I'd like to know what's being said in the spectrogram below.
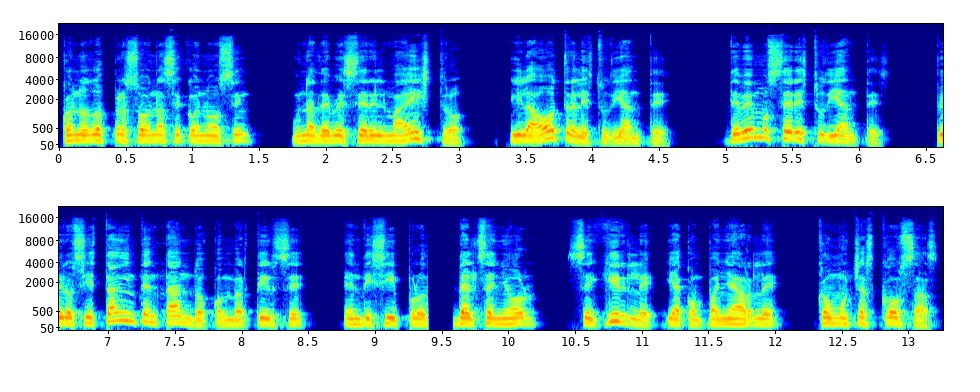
Cuando dos personas se conocen, una debe ser el maestro y la otra el estudiante. Debemos ser estudiantes, pero si están intentando convertirse en discípulos del Señor, seguirle y acompañarle con muchas cosas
